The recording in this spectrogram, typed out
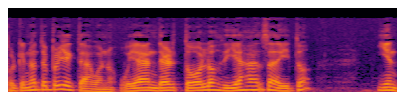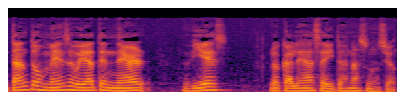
¿por qué no te proyectas? Bueno, voy a vender todos los días asaditos y en tantos meses voy a tener 10 locales de asaditos en Asunción.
